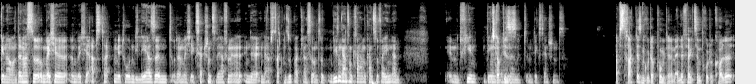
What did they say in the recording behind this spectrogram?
Genau, und dann hast du irgendwelche, irgendwelche abstrakten Methoden, die leer sind oder irgendwelche Exceptions werfen in, in der, in der abstrakten Superklasse und so. Und diesen ganzen Kram kannst du verhindern, mit vielen Dingen ich glaub, dieses mit, mit Extensions. Abstrakt ist ein guter Punkt, denn im Endeffekt sind Protokolle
